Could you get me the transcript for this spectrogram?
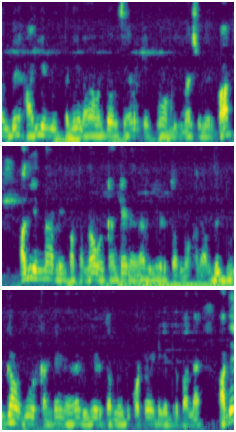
வந்து ஹரியை மீட் பண்ணி நான் வந்துட்டு ஒரு ஃபேவர் கேட்கணும் அப்படிங்கிற மாதிரி சொல்லியிருப்பா. அது என்ன அப்படின்னு பார்த்தோம்னா ஒரு கண்டெய்னரை வெளியெடுத்து வரணும். அதாவது துர்கா வந்து ஒரு கண்டெய்னரை வெளியெடுத்து வரணும்னு கொட்டை வீட்டை கேட்டிருப்பால அதே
